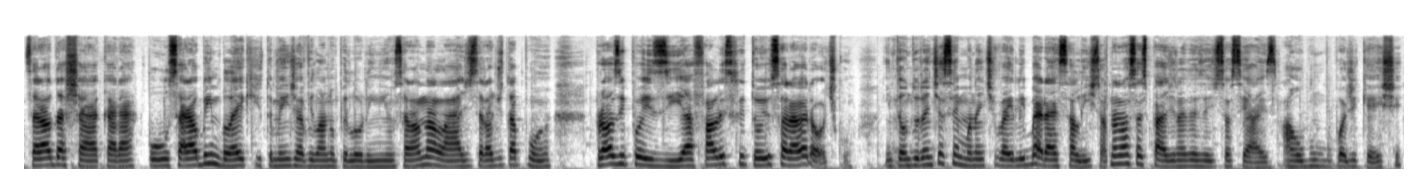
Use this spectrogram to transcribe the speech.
Sarau da Chácara, o Sarau Bem Black, que também já vi lá no Pelourinho, Sarau na Laje, Sarau de Itapuã, prosa e poesia, a fala escritor e o sarau erótico. Então, durante a semana, a gente vai liberar essa lista nas nossas páginas das redes sociais, arroba Umbu Podcast,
